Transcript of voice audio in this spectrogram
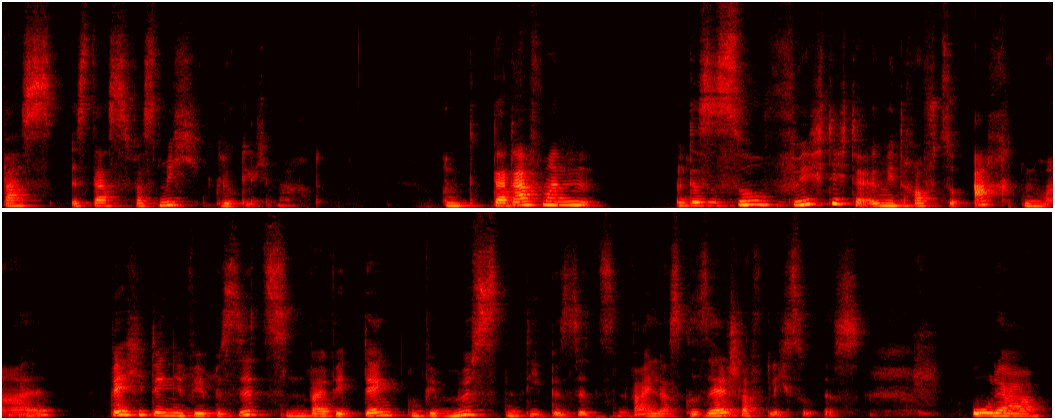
was ist das, was mich glücklich macht. Und da darf man und das ist so wichtig, da irgendwie drauf zu achten, mal, welche Dinge wir besitzen, weil wir denken, wir müssten die besitzen, weil das gesellschaftlich so ist. Oder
